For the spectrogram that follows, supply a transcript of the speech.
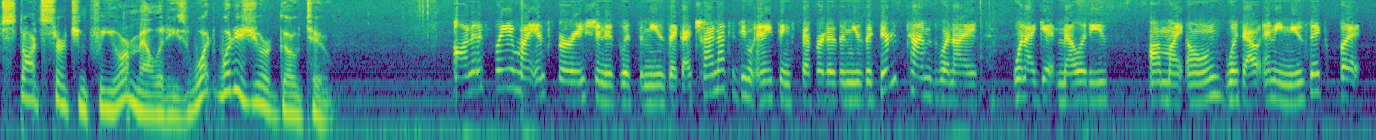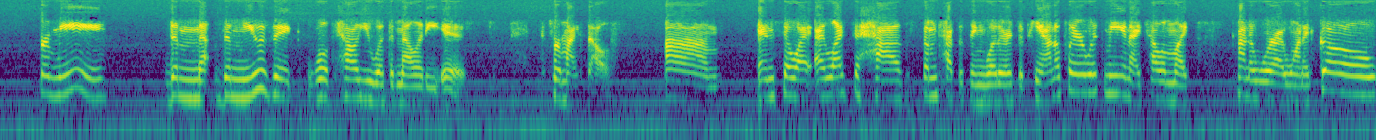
start searching for your melodies, what what is your go-to? honestly, my inspiration is with the music. I try not to do anything separate of the music. There's times when I when I get melodies on my own without any music, but for me, the me- the music will tell you what the melody is for myself. Um, and so I, I like to have some type of thing, whether it's a piano player with me, and I tell them like kind of where I want to go,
